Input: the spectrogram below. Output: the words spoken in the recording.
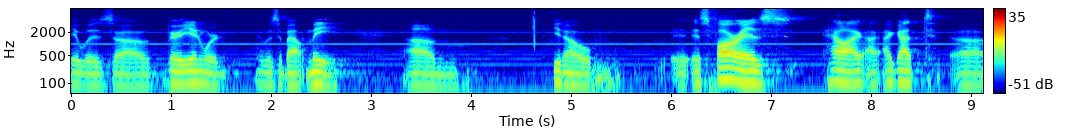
it was uh, very inward. It was about me. Um, you know, as far as how I, I got uh,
